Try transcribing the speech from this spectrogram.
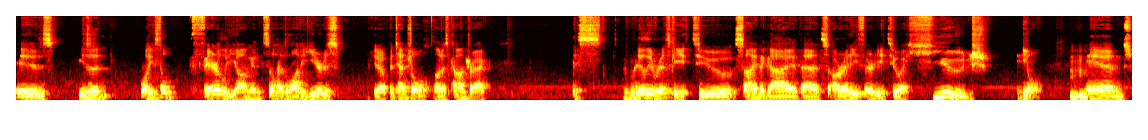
is he's a well, he's still fairly young and still has a lot of years, you know, potential on his contract. It's really risky to sign a guy that's already 30 to a huge deal. Mm-hmm. And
